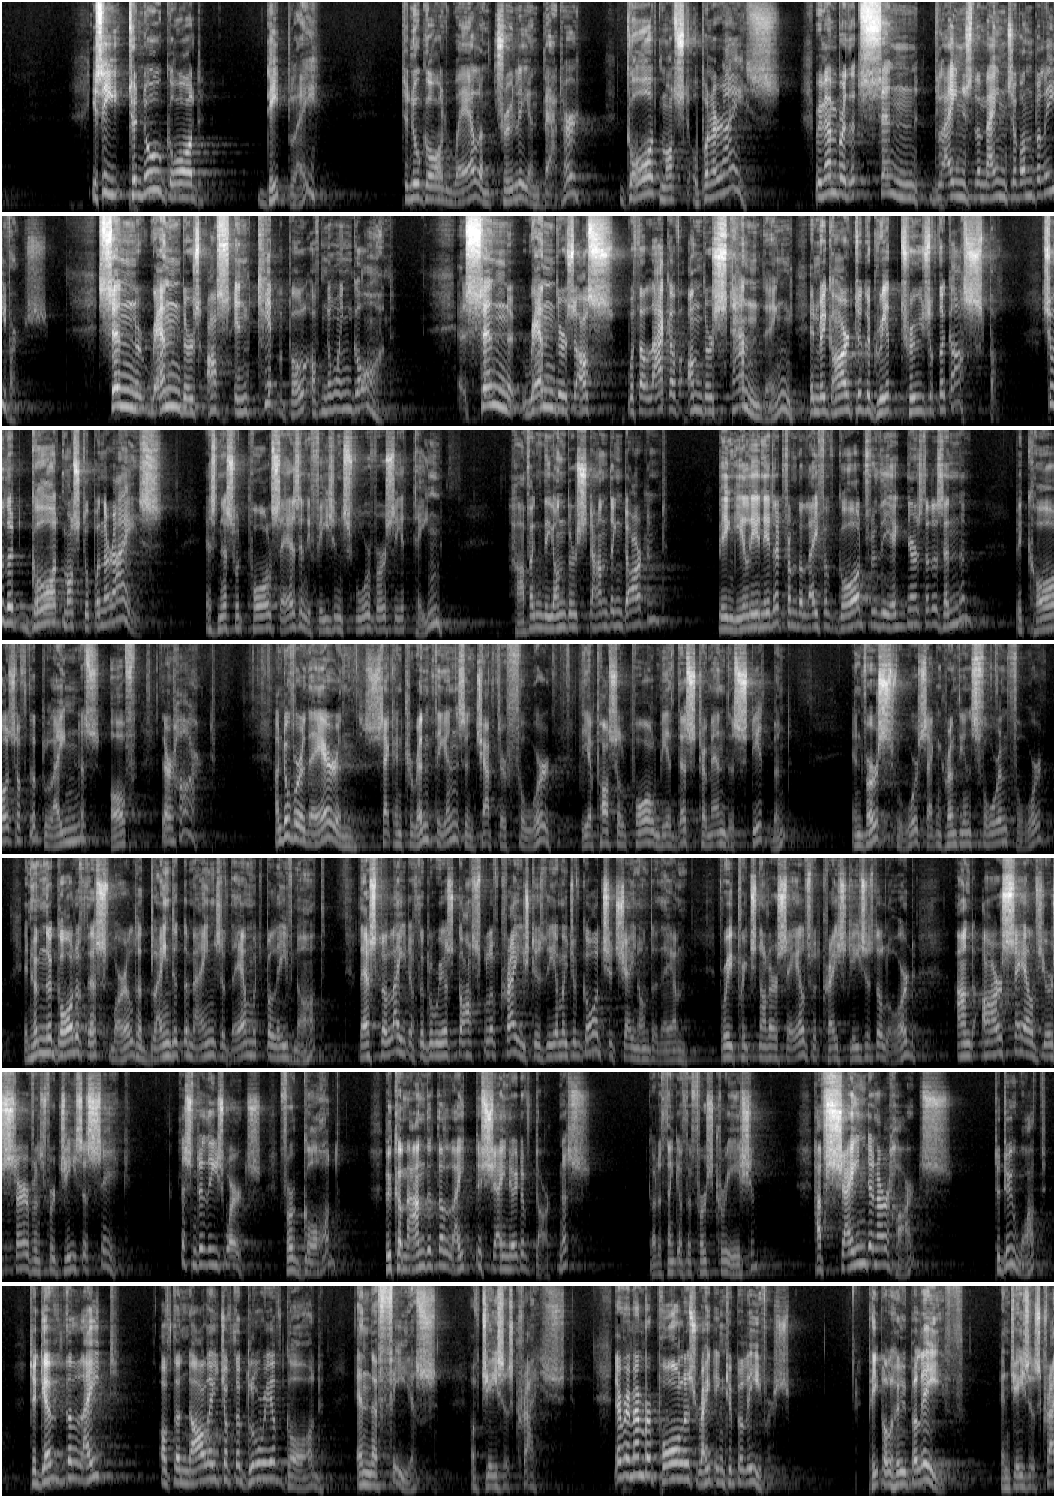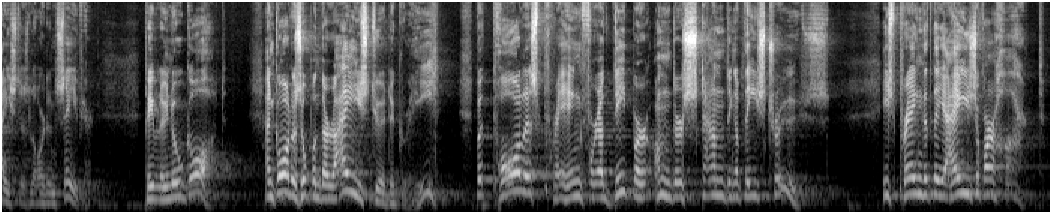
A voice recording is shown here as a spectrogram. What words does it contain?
You see, to know God deeply, to know God well and truly and better, God must open our eyes. Remember that sin blinds the minds of unbelievers. Sin renders us incapable of knowing God. Sin renders us with a lack of understanding in regard to the great truths of the gospel, so that God must open their eyes. Isn't this what Paul says in Ephesians 4, verse 18? Having the understanding darkened, being alienated from the life of God through the ignorance that is in them, because of the blindness of their heart. And over there in 2 Corinthians in chapter 4, the Apostle Paul made this tremendous statement in verse 4, 2 Corinthians 4 and 4 In whom the God of this world hath blinded the minds of them which believe not, lest the light of the glorious gospel of Christ, as the image of God, should shine unto them. For we preach not ourselves, but Christ Jesus the Lord, and ourselves your servants for Jesus' sake. Listen to these words For God, who commanded the light to shine out of darkness, got to think of the first creation, have shined in our hearts to do what? To give the light of the knowledge of the glory of God in the face of Jesus Christ. Now remember, Paul is writing to believers, people who believe in Jesus Christ as Lord and Savior, people who know God. And God has opened their eyes to a degree, but Paul is praying for a deeper understanding of these truths. He's praying that the eyes of our heart,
